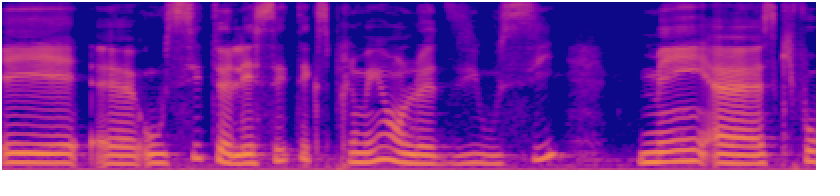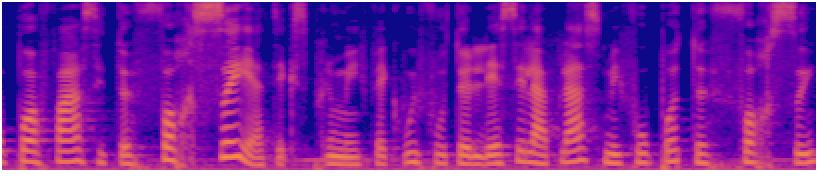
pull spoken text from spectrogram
Et euh, aussi, te laisser t'exprimer, on l'a dit aussi, mais euh, ce qu'il faut pas faire, c'est te forcer à t'exprimer. Fait que oui, il faut te laisser la place, mais il faut pas te forcer.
